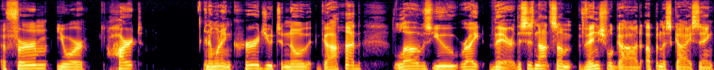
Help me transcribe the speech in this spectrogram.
affirm your heart, and I want to encourage you to know that God loves you right there. This is not some vengeful God up in the sky saying,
